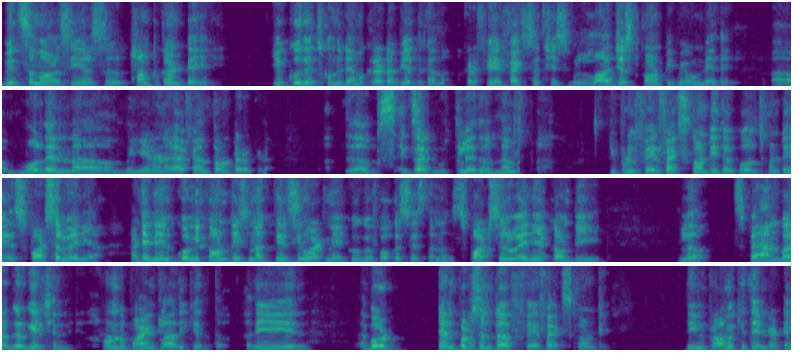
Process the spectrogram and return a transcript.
విన్సమ్ ఆల్స్ ట్రంప్ కంటే ఎక్కువ తెచ్చుకుంది డెమోక్రాట్ అభ్యర్థి కన్నా ఇక్కడ ఫేర్ ఫ్యాక్స్ వచ్చేసి లార్జెస్ట్ కౌంటీ మేము ఉండేది more than million and half అంత ఉంటారు ఇక్కడ ఎగ్జాక్ట్ గుర్తులేదు ఇప్పుడు ఫేర్ ఫ్యాక్స్ కౌంటీతో పోల్చుకుంటే స్పాట్సిల్వేనియా అంటే నేను కొన్ని కౌంటీస్ నాకు తెలిసిన వాటిని ఎక్కువగా ఫోకస్ చేస్తాను స్పాట్సిల్వేనియా కౌంటీలో స్పాన్ బర్గర్ గెలిచింది. రెండు పాయింట్ల ఆధిక్యతతో అది about ten percent of Fairfax county దీని ప్రాముఖ్యత ఏంటంటే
